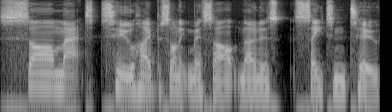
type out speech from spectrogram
Sarmat 2 hypersonic missile known as Satan 2.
